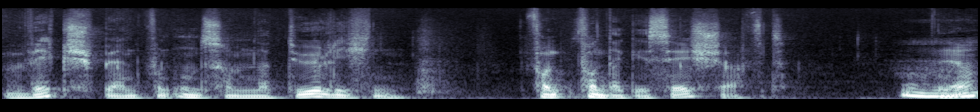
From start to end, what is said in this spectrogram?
wegsperren von unserem Natürlichen, von, von der Gesellschaft. Mhm. Ja?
